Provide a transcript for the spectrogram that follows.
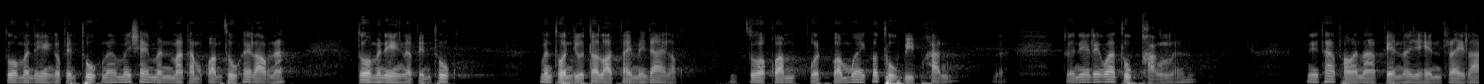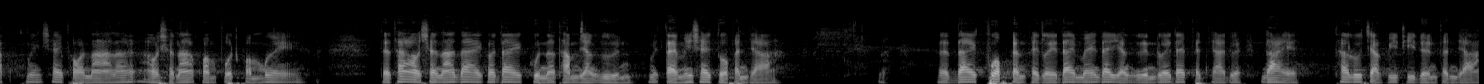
ตัวมันเองก็เป็นทุกข์นะ ไม่ใช่มันมาทำความทุกข์ให้เรานะ ตัวมันเองแหละเป็นทุกข์มันทนอยู่ตลอดไปไม่ได้หรอก ตัวความปวดความเมื่อยก็ถูกบีบคั้นตัวนี้เรียกว่าทุกขังนะนี่ถ้าภาวนาเป็นเราจะเห็นไตรลักษณ์ไม่ใช่ภาวนาแล้วเอาชนะความปวดความเมื่อย แต่ถ้าเอาชนะได้ก็ได้คุณธรรมอย่างอื่น แต่ไม่ใช่ตัวปัญญาแต่ได้ควบกันไปเลยได้ไหมได้อย่างอื่นด้วยได้ปัญญาด้วยได้ ถ้ารู้จักวิธีเดินปัญญา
